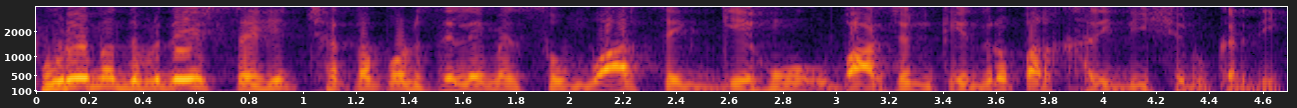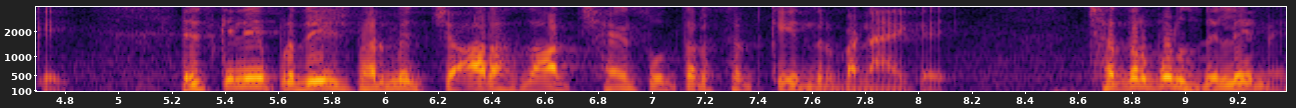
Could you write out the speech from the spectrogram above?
पूरे मध्य प्रदेश सहित छतरपुर ज़िले में सोमवार से गेहूँ उपार्जन केंद्रों पर खरीदी शुरू कर दी गई। इसके लिए प्रदेश भर में चार केंद्र बनाए गए। छतरपुर ज़िले में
